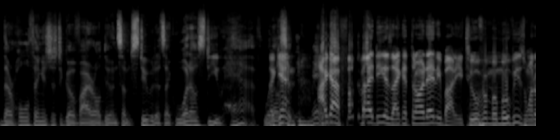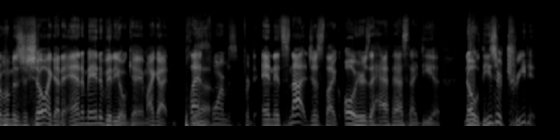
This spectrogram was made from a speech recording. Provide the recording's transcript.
their whole thing is just to go viral doing something stupid. It's like, what else do you have? What else Again, have you? I got five ideas I could throw at anybody. Two of them are movies. One of them is a show. I got an anime and a video game. I got platforms for, and it's not just like, oh, here's a half-assed idea. No, these are treated.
